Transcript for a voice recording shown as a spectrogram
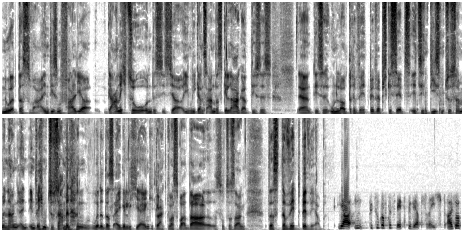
Nur das war in diesem Fall ja gar nicht so und es ist ja irgendwie ganz anders gelagert. Dieses äh, diese unlautere Wettbewerbsgesetz jetzt in diesem Zusammenhang, in, in, welchem Zusammenhang wurde das eigentlich hier eingeklagt? Was war da sozusagen das, der Wettbewerb? Ja, in Bezug auf das Wettbewerbsrecht. Also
